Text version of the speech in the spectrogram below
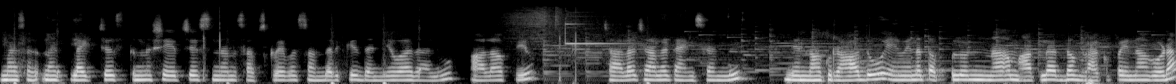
మా నాకు లైక్ చేస్తున్న షేర్ చేస్తున్న సబ్స్క్రైబర్స్ అందరికీ ధన్యవాదాలు. All of you. చాలా చాలా థ్యాంక్స్ అండి. నేను నాకు రాదు ఏమైనా తప్పులున్నా మాట్లాడదాం రాకపోయినా కూడా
